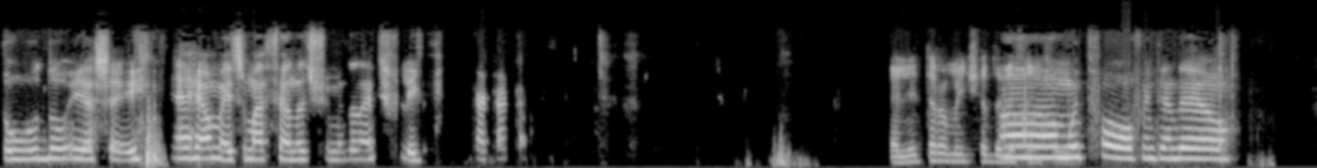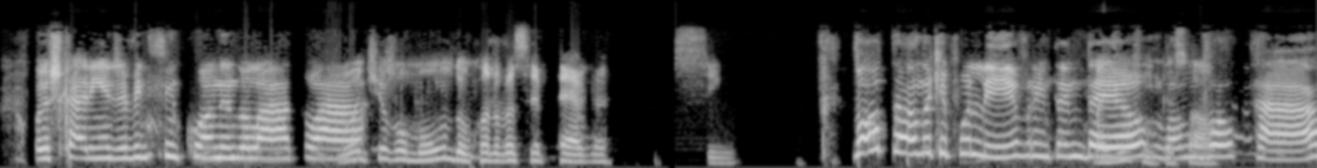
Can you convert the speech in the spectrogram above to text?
tudo. E achei, é realmente uma cena de filme da Netflix. KKK. É literalmente adolescente. Ah, muito fofo, entendeu? Os carinhas de 25 anos indo lá No atuar. antigo mundo, quando você pega. Sim. Voltando aqui pro livro, entendeu? Enfim, Vamos voltar.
